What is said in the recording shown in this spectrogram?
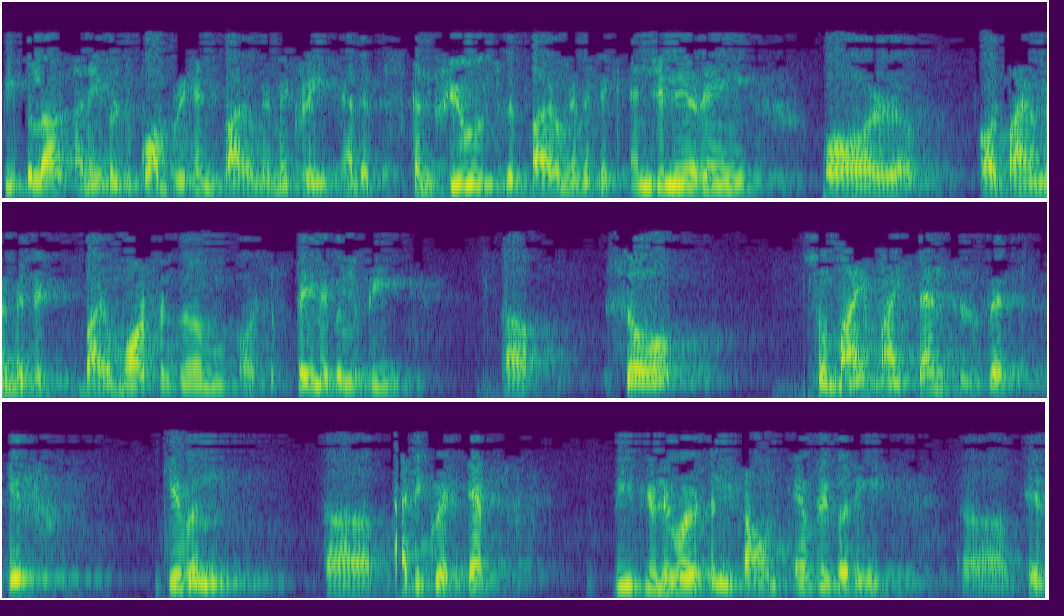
people are unable to comprehend biomimicry and it's confused with biomimetic engineering or or biomimetic biomorphism or sustainability. Uh, so, so my, my sense is that if given uh, adequate depth, we've universally found everybody uh, is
